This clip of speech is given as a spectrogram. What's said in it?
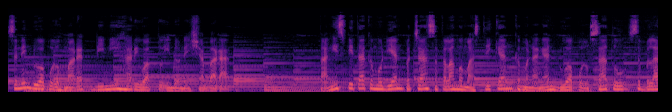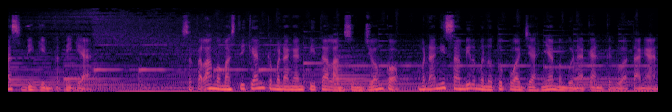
Senin 20 Maret dini hari waktu Indonesia Barat. Tangis Pita kemudian pecah setelah memastikan kemenangan 21-11 di game ketiga. Setelah memastikan kemenangan Pita langsung jongkok, menangis sambil menutup wajahnya menggunakan kedua tangan.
